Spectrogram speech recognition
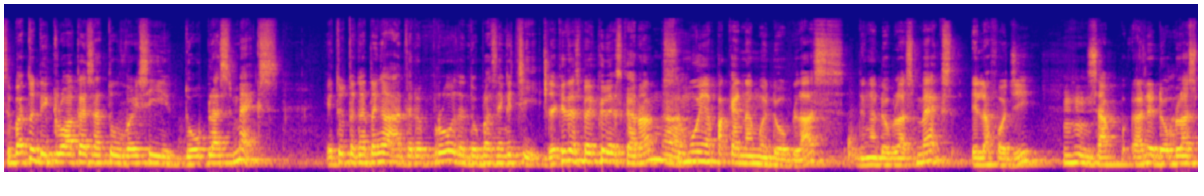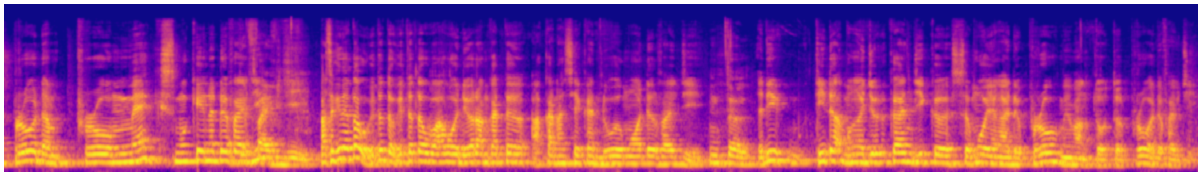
Sebab tu dia keluarkan satu versi 12 Max. Itu tengah-tengah antara Pro dan 12 yang kecil. Jadi kita speculate sekarang Ha. semua yang pakai nama 12 dengan 12 Max ialah 4G. Mhm. Siapa ada 12 Pro dan Pro Max mungkin ada 5G. 5G. Pasal kita tahu, kita tahu, kita tahu bahawa dia orang kata akan hasilkan dua model 5G. Betul. Jadi tidak mengejutkan jika semua yang ada Pro memang total Pro ada 5G.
